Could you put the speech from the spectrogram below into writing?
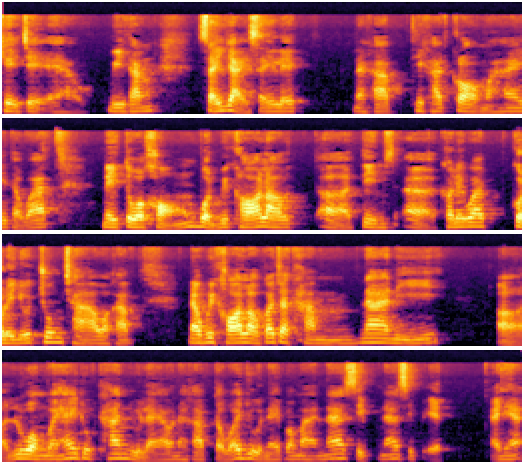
KJL มีทั้งไซส์ใหญ่ไซส์เล็กนะครับที่คัดกรองมาให้ แต่ว่าในตัวของบทวิเคราะห์เราทีมเขาเรียกว่ากลยุทธ์ช่วงเช้าครับนักวิเคราะห์เราก็จะทำหน้านี้ รวมไว้ให้ทุกท่านอยู่แล้วนะครับ แต่ว่าอยู่ในประมาณหน้า 10 หน้า 11 อันเนี้ย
